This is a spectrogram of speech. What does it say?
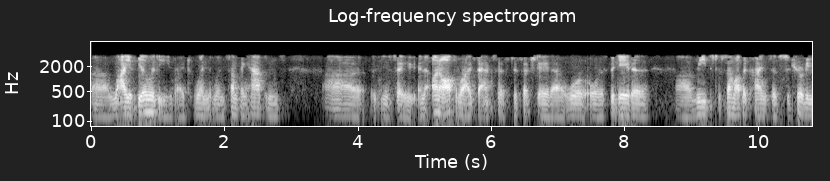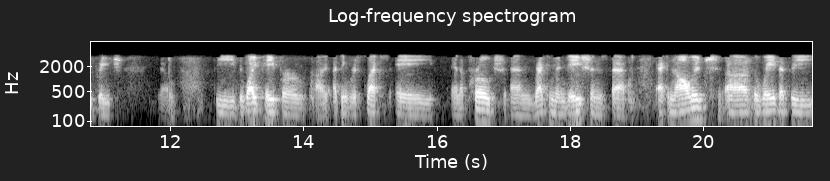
uh, liability, right? When when something happens, uh, you say an unauthorized access to such data, or or if the data uh, leads to some other kinds of security breach. You know, the the white paper I, I think reflects a an approach and recommendations that acknowledge uh, the way that the,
